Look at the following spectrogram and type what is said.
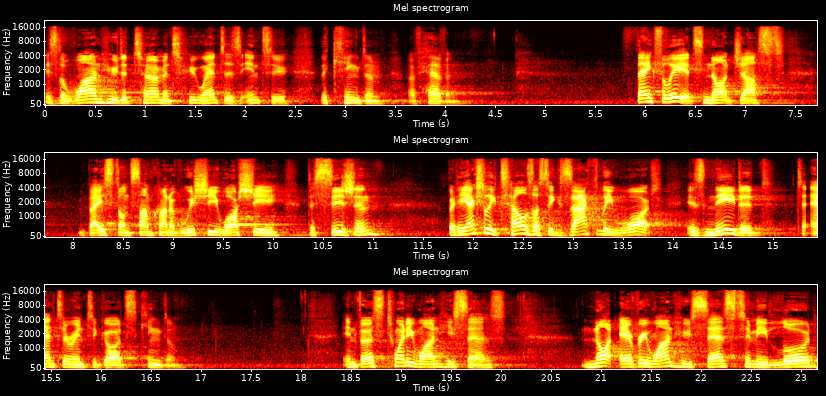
is the one who determines who enters into the kingdom of heaven. Thankfully, it's not just based on some kind of wishy washy decision, but he actually tells us exactly what is needed to enter into God's kingdom. In verse 21, he says, Not everyone who says to me, Lord,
